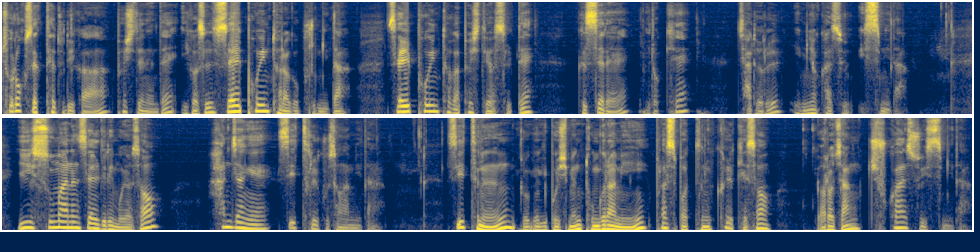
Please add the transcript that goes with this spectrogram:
초록색 테두리가 표시되는데 이것을 셀 포인터라고 부릅니다. 셀 포인터가 표시되었을 때 그 셀에 이렇게 자료를 입력할 수 있습니다. 이 수많은 셀들이 모여서 한 장의 시트를 구성합니다. 시트는 여기 보시면 동그라미 플러스 버튼을 클릭해서 여러 장 추가할 수 있습니다.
